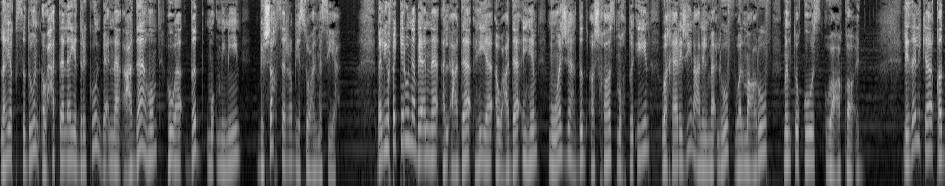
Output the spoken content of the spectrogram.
لا يقصدون أو حتى لا يدركون بأن عداهم هو ضد مؤمنين بشخص الرب يسوع المسيح. بل يفكرون بأن الأعداء هي أو عدائهم موجه ضد أشخاص مخطئين وخارجين عن المألوف والمعروف من طقوس وعقائد. لذلك قد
